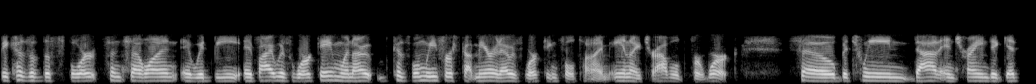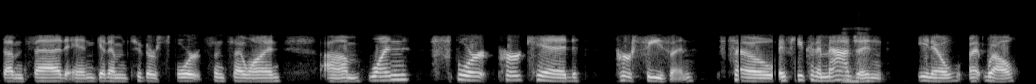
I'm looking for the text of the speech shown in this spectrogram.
because of the sports and so on. It would be if I was working when I, because when we first got married, I was working full time and I traveled for work. So between that and trying to get them fed and get them to their sports and so on, um, one sport per kid per season. So if you can imagine, mm-hmm. you know, uh, well,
